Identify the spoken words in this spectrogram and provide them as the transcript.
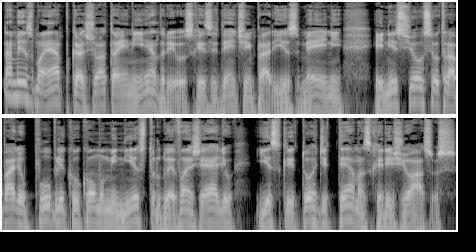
Na mesma época, J.N. Andrews, residente em Paris, Maine, iniciou seu trabalho público como ministro do Evangelho e escritor de temas religiosos.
